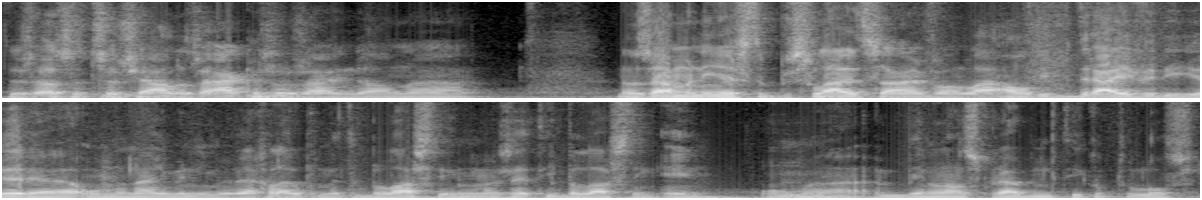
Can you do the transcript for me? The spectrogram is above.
Dus als het sociale zaken zou zijn, dan, dan zou mijn eerste besluit zijn van al die bedrijven die hier eh, ondernemen niet meer weglopen met de belasting, maar zet die belasting in om eh, een binnenlandse problematiek op te lossen.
